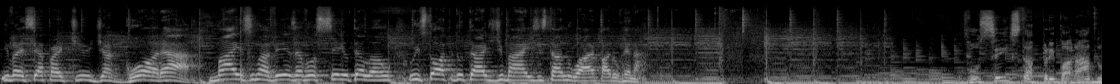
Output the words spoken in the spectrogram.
e vai ser a partir de agora. Mais uma vez é você e o telão. O stop do Tarde Demais está no ar para o Renato. Você está preparado?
